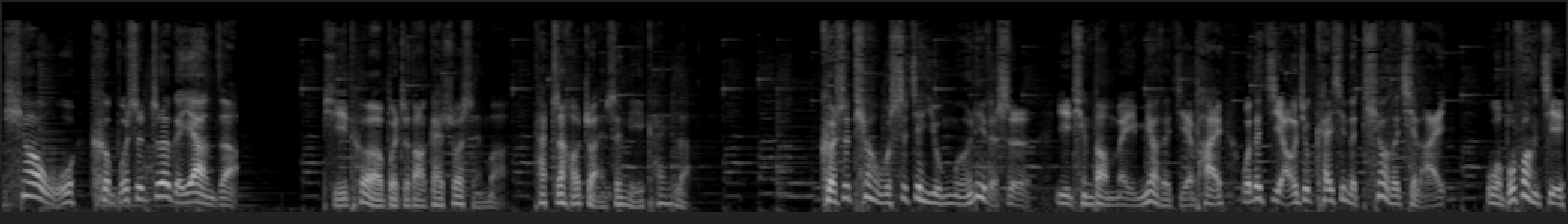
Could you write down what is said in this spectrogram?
跳舞可不是这个样子。皮特不知道该说什么，他只好转身离开了。可是跳舞是件有魔力的事，一听到美妙的节拍，我的脚就开心的跳了起来。我不放弃，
